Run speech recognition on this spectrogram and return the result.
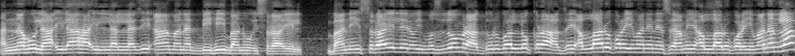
আন্নাহু লা ইলাহা ইল্লাল্লাজি আমানাত বিহি বানু ইসরাইল বানি ইসরায়েলের ওই মুসলিমরা, দুর্বল লোকরা যে আল্লাহর উপরে ইমান এনেছে, আমি আল্লাহর উপরে ইমান আনলাম।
